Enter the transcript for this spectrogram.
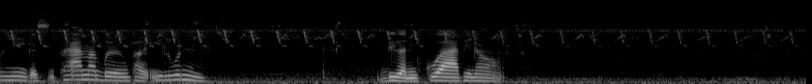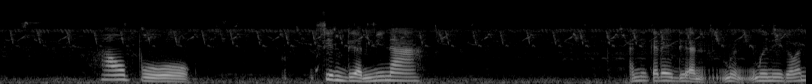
มื้อนี้ก็สิพามาเบิงผักอีรุ่น เดือนกว่าพี่น้องเฮาปลูก สิ้นเดือนมีนา อันนี้ก็ได้เดือนมือมือนี้ก็วัน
